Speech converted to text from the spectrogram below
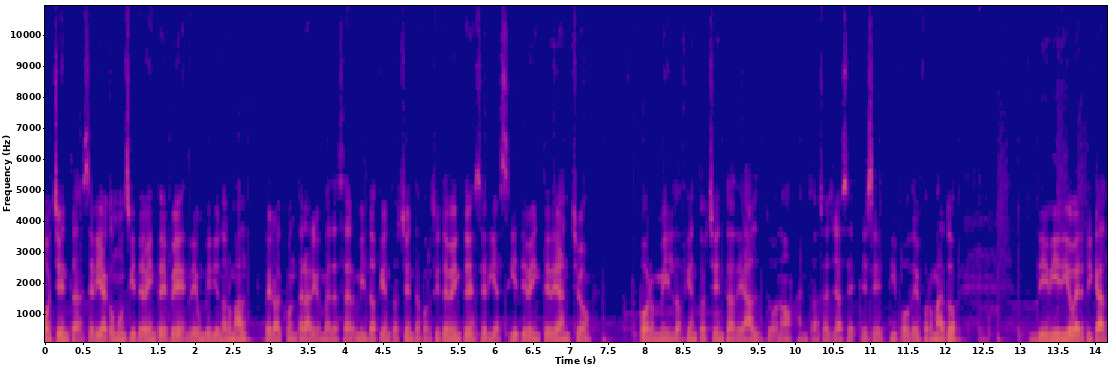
80 sería como un 720p de un vídeo normal, pero al contrario, en vez de ser 1280 x 720, sería 720 de ancho por 1280 de alto, ¿no? Entonces ya sé ese tipo de formato de vídeo vertical.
